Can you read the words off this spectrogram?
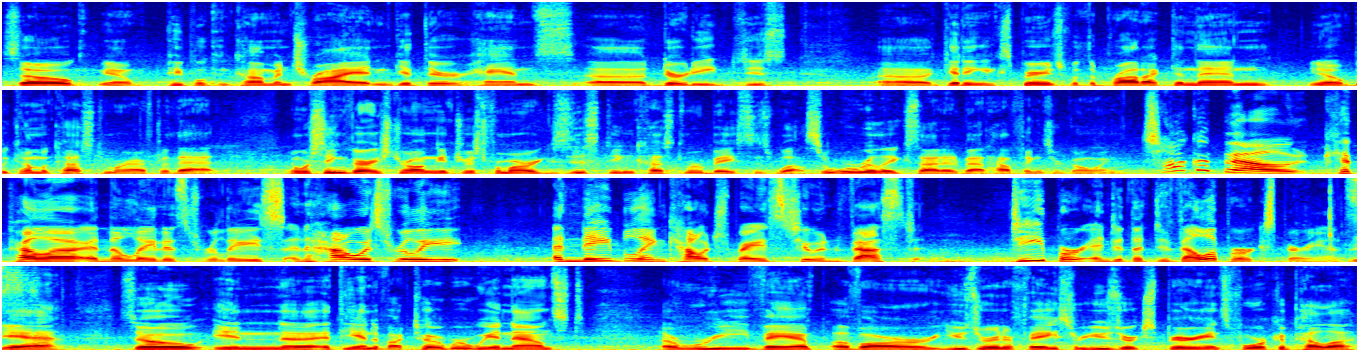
so you know people can come and try it and get their hands uh, dirty, just uh, getting experience with the product, and then you know become a customer after that. And we're seeing very strong interest from our existing customer base as well. So we're really excited about how things are going. Talk about Capella and the latest release and how it's really enabling Couchbase to invest deeper into the developer experience. Yeah, so in, uh, at the end of October, we announced a revamp of our user interface or user experience for Capella,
